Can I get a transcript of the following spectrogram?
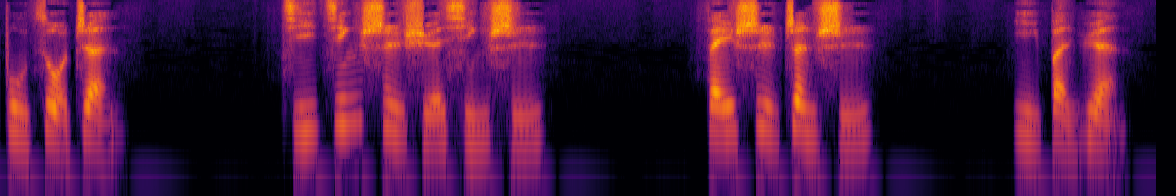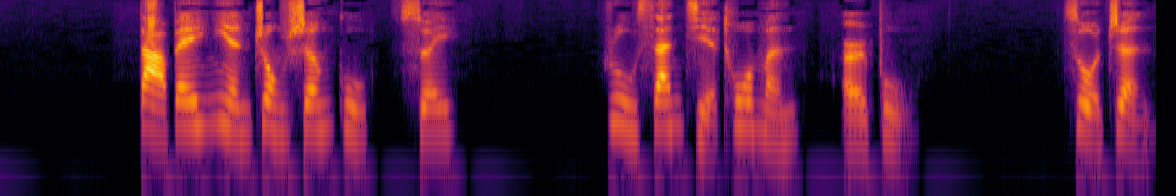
不作证，即今世学行时，非是正时，以本愿。大悲念众生故，虽入三解脱门而不作证。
